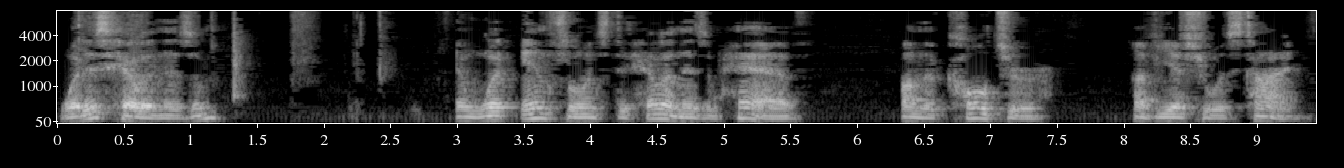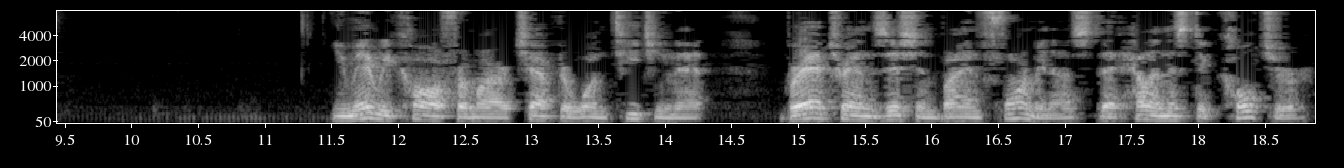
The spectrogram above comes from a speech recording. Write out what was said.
what is Hellenism and what influence did Hellenism have on the culture of Yeshua's time. You may recall from our chapter 1 teaching that Brad transitioned by informing us that Hellenistic culture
